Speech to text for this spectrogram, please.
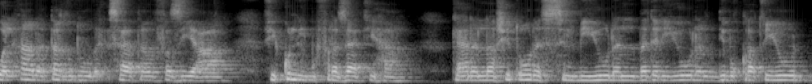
والآن تغدو مأساة فظيعة في كل مفرزاتها. كان الناشطون السلميون المدنيون الديمقراطيون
